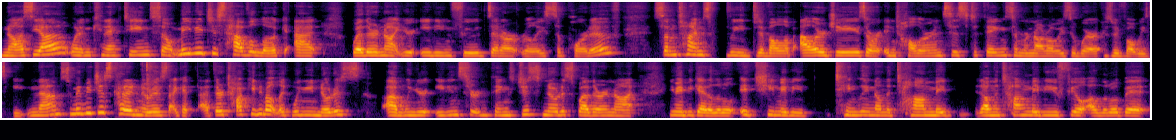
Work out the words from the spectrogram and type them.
nausea when I'm connecting. So maybe just have a look at whether or not you're eating foods that aren't really supportive. Sometimes we develop allergies or intolerances to things and we're not always aware because we've always eaten them. So maybe just kind of notice. I get that they're talking about like when you notice um, when you're eating certain things, just notice whether or not you maybe get a little itchy, maybe tingling on the tongue, maybe on the tongue, maybe you feel a little bit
